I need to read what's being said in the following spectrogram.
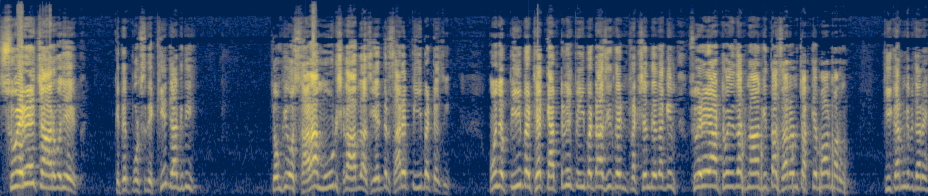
ਸਵੇਰੇ 4 ਵਜੇ ਕਿਤੇ ਪੁਲਿਸ ਦੇਖੀ ਹੈ ਜਗਦੀ ਕਿਉਂਕਿ ਉਹ ਸਾਰਾ ਮੂਡ ਸ਼ਰਾਬ ਦਾ ਸੀ ਇੱਧਰ ਸਾਰੇ ਪੀ ਬੈਠੇ ਸੀ। ਹੁਣ ਜੋ ਪੀ ਬੈਠੇ ਕੈਪਟਨ ਹੀ ਪੀ ਬੈਠਾ ਸੀ ਤੇ ਇੰਸਟਰਕਸ਼ਨ ਦੇਦਾ ਕਿ ਸਵੇਰੇ 8 ਵਜੇ ਤੱਕ ਨਾ ਕੀਤਾ ਸਾਰਿਆਂ ਨੂੰ ਚੱਕ ਕੇ ਬਾਹਰ ਮਾਰੂ। ਕੀ ਕਰਨਗੇ ਵਿਚਾਰੇ?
